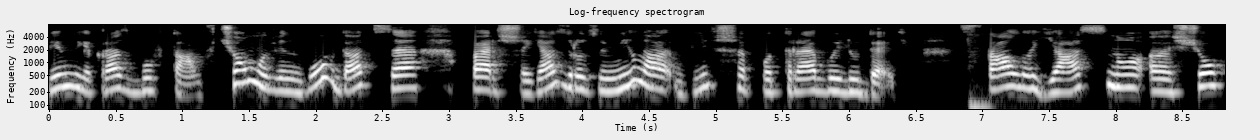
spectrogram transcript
він якраз був там. В чому він був? Да, Це перше, я зрозуміла більше потреби людей. Стало ясно, е, що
